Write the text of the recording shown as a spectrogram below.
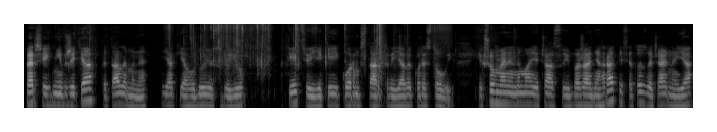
з перших днів життя питали мене, як я годую свою птицю і який корм стартовий я використовую. Якщо в мене немає часу і бажання гратися, то, звичайно, я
